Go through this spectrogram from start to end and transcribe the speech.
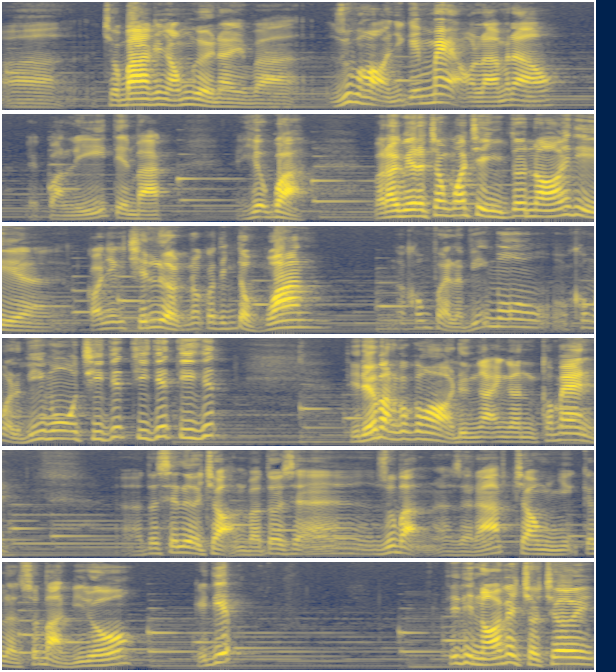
à, cho ba cái nhóm người này và giúp họ những cái mẹo làm thế nào để quản lý tiền bạc hiệu quả. Và đặc biệt là trong quá trình tôi nói thì à, có những chiến lược nó có tính tổng quan không phải là vĩ mô, không phải là vi mô, chi tiết chi tiết chi tiết. Thì nếu bạn có câu hỏi, đừng ngại ngần, comment. À, tôi sẽ lựa chọn và tôi sẽ giúp bạn giải đáp trong những cái lần xuất bản video kế tiếp. Thế thì nói về trò chơi,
